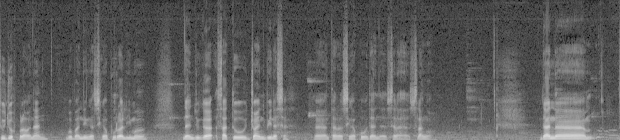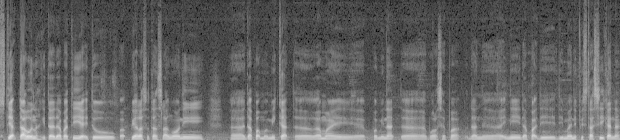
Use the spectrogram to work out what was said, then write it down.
tujuh perlawanan berbanding dengan Singapura lima dan juga satu joint winners. Uh uh, antara Singapura dan uh, Selangor. Dan setiap tahun kita dapati iaitu Piala Sultan Selangor ni uh, dapat memikat uh, ramai peminat uh, bola sepak dan uh, ini dapat di, dimanifestasikan uh,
